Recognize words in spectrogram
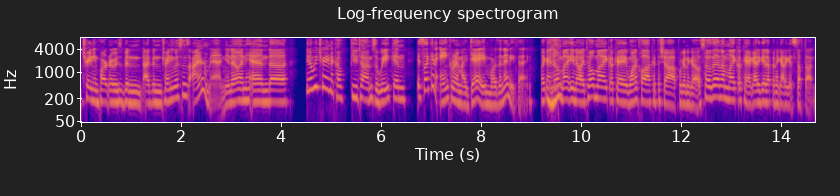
training partner who's been I've been training with since Ironman, you know, and and uh, you know we train a couple, few times a week, and it's like an anchor in my day more than anything. Like I know my, you know, I told Mike, okay, one o'clock at the shop, we're gonna go. So then I'm like, okay, I got to get up and I got to get stuff done,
